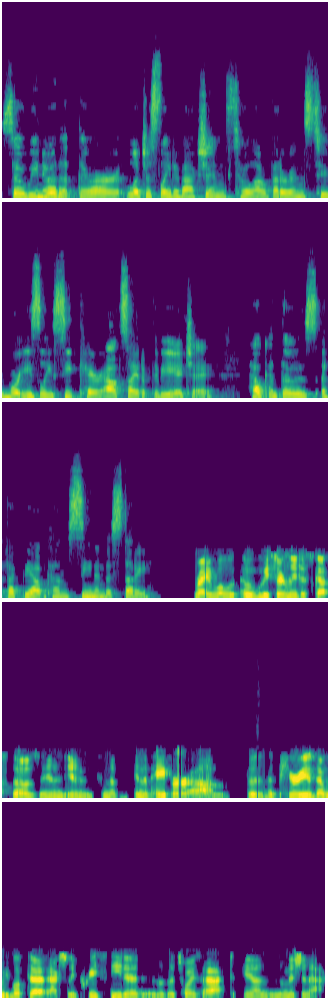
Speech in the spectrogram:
So we know that there are legislative actions to allow veterans to more easily seek care outside of the VHA. How could those affect the outcomes seen in this study? Right. Well, we certainly discussed those in, in, in the in the paper. Um, the the period that we looked at actually preceded the Choice Act and the Mission Act.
